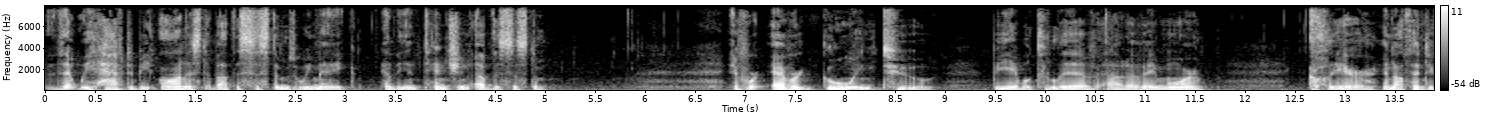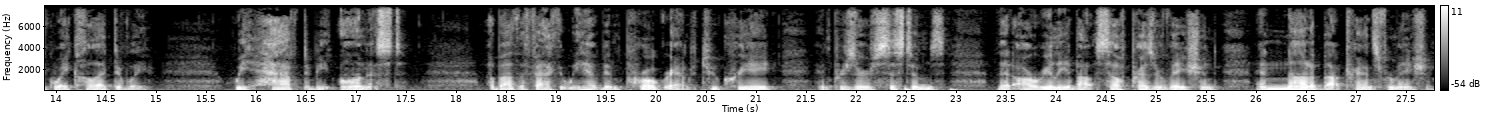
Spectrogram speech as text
that we have to be honest about the systems we make and the intention of the system. If we're ever going to be able to live out of a more clear and authentic way collectively. We have to be honest about the fact that we have been programmed to create and preserve systems that are really about self preservation and not about transformation.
